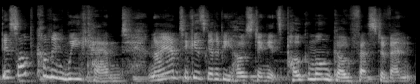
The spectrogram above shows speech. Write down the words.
This upcoming weekend, Niantic is going to be hosting its Pokemon Go Fest event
